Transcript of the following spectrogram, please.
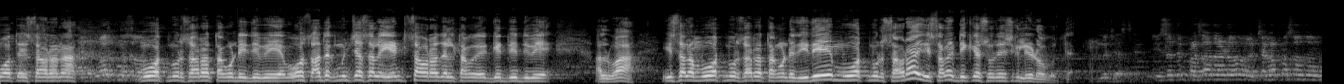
ಮೂವತ್ತೈದು ಸಾವಿರನ, ಮೂವತ್ತ್ಮೂರು ಸಾವಿರ ತಗೊಂಡಿದ್ದೀವಿ. ಓಸ್ ಅದಕ್ಕೆ ಮುಂಚೆ ಸಲ ಎಂಟು ಸಾವಿರದಲ್ಲಿ ತಗೊ ಗೆದ್ದಿದ್ವಿ ಅಲ್ವಾ? ಈ ಸಲ ಮೂವತ್ತ್ಮೂರು ಸಾವಿರ ತಗೊಂಡಿದ್ವಿ ಇದೇ ಮೂವತ್ತ್ಮೂರು ಸಾವಿರ ಈ ಸಲ ಡಿ ಕೆ ಸುರೇಶ್ಗೆ ಲೀಡ್ ಹೋಗುತ್ತೆ ಈ ಸತಿ ಪ್ರಸಾದ್ ಅಡು ಚಲಪ್ರಸಾದ್ ಅವ್ರ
